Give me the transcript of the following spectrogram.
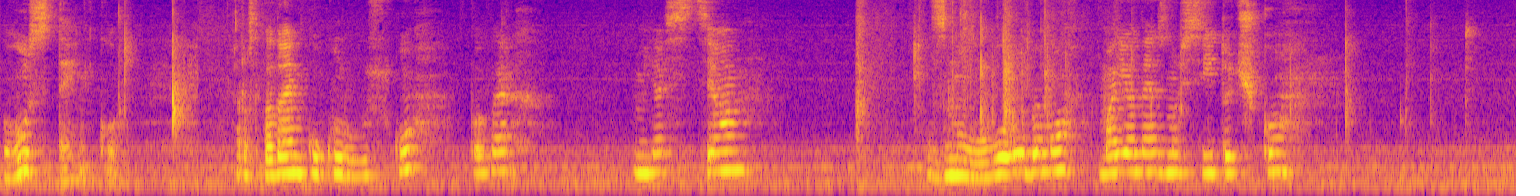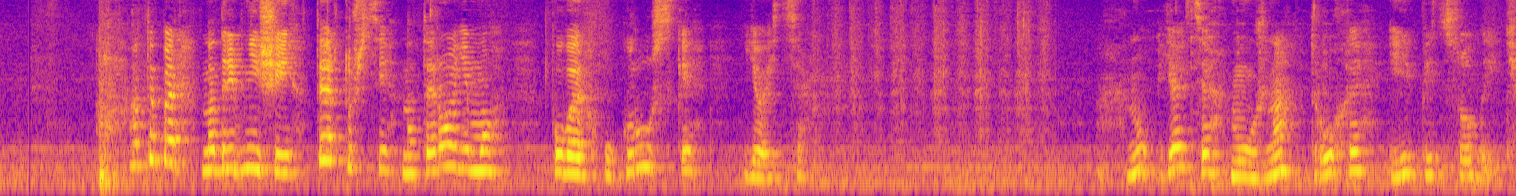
густеньку. Розкладаємо кукурузку поверх м'ясця. Знову робимо майонезну сіточку. А тепер на дрібнішій тертушці натираємо поверх кукурузки яйця. Ну, яйця можна трохи і підсолити.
